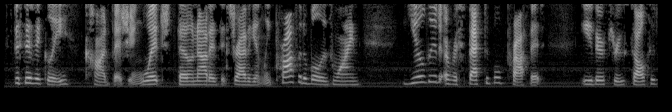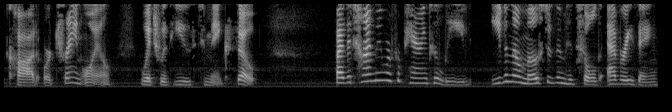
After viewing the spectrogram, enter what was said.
Specifically, cod fishing, which, though not as extravagantly profitable as wine, yielded a respectable profit either through salted cod or train oil, which was used to make soap. By the time they were preparing to leave, even though most of them had sold everything,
